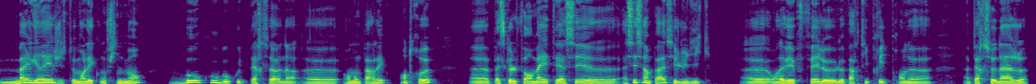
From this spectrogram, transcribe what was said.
malgré justement les confinements, beaucoup beaucoup de personnes en ont parlé entre eux parce que le format était assez assez sympa, assez ludique. On avait fait le, parti pris de prendre un personnage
